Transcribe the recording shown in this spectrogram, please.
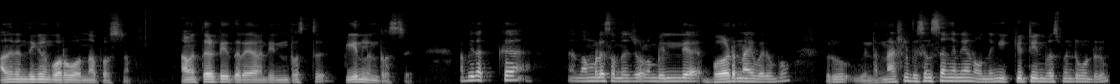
അതിനെന്തെങ്കിലും കുറവ് വന്നാൽ പ്രശ്നം. അവൻ തേർട്ടീത്ത് ഡേ അവന്റെ ഇൻട്രസ്റ്റ് പീനൽ ഇൻട്രസ്റ്റ് അപ്പോൾ ഇതൊക്കെ നമ്മളെ സംബന്ധിച്ചോളം വലിയ ബേർഡനായി വരുമ്പോൾ ഒരു ഇന്റർനാഷണൽ ബിസിനസ് അങ്ങനെയാണ്. ഒന്നെങ്കിൽ ഇക്വിറ്റി ഇൻവെസ്റ്റ്മെന്റ് കൊണ്ടുവരും.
